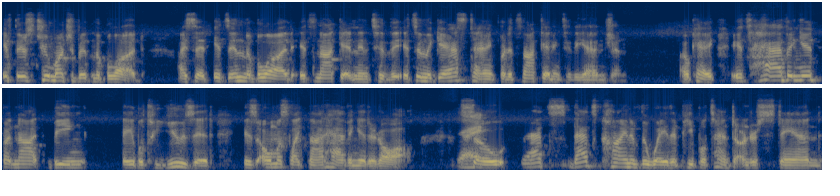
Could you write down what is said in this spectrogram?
if there's too much of it in the blood? I said, it's in the blood. It's not getting into the, it's in the gas tank, but it's not getting to the engine. Okay, it's having it but not being able to use it is almost like not having it at all. So that's that's kind of the way that people tend to understand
